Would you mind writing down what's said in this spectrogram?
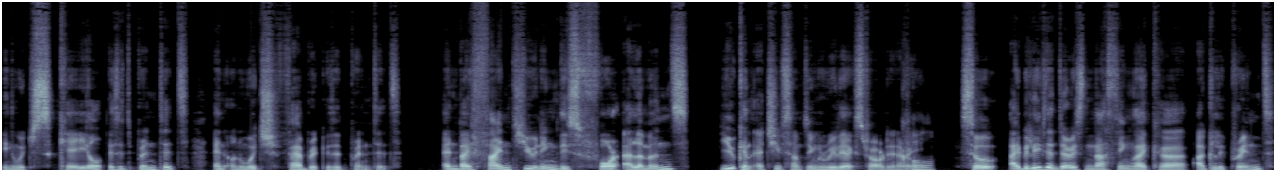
In which scale is it printed? And on which fabric is it printed? And by fine tuning these four elements, you can achieve something really extraordinary. cool. So I believe that there is nothing like a ugly print.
